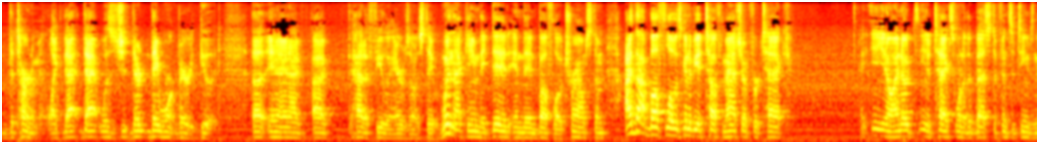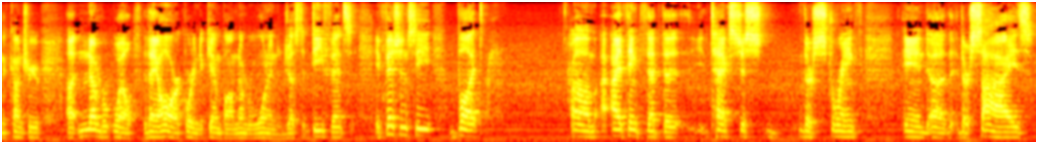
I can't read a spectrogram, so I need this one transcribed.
the tournament. Like that, that was just, they weren't very good. Uh, and and I I had a feeling Arizona State would win that game. They did, and then Buffalo trounced them. I thought Buffalo was going to be a tough matchup for Tech you know, I know you know Tech's one of the best defensive teams in the country. Uh, number well, they are according to KenPom number one in adjusted defense efficiency, but um, I think that the Tech's just their strength and uh, their size,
